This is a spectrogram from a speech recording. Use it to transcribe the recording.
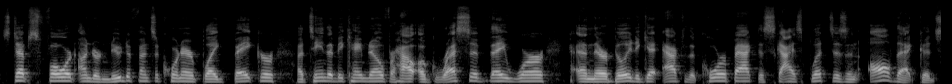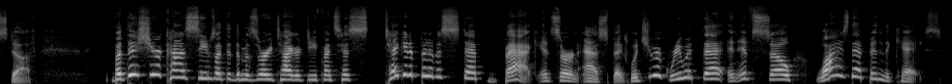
steps forward under new defensive coordinator Blake Baker, a team that became known for how aggressive they were and their ability to get after the quarterback, disguise blitzes, and all that good stuff. But this year kind of seems like that the Missouri Tiger defense has taken a bit of a step back in certain aspects. Would you agree with that? And if so, why has that been the case?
